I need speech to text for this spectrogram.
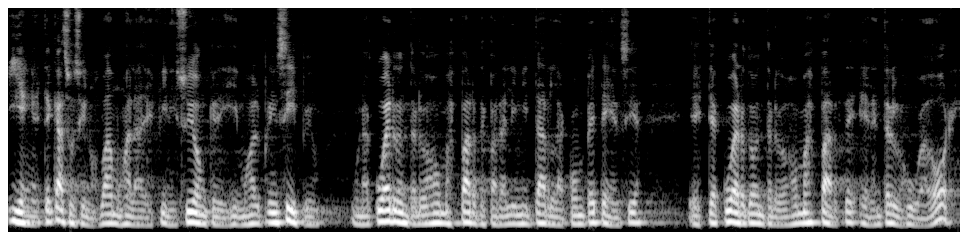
Y en este caso, si nos vamos a la definición que dijimos al principio, un acuerdo entre dos o más partes para limitar la competencia, este acuerdo entre dos o más partes era entre los jugadores,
